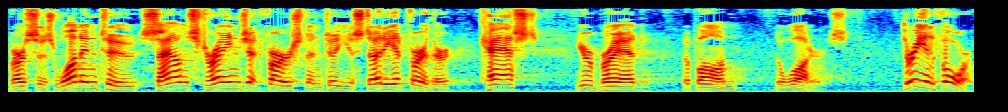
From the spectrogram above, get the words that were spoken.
verses 1 and 2 sound strange at first until you study it further. Cast your bread upon the waters. 3 and 4.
